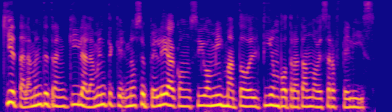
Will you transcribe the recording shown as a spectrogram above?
quieta, la mente tranquila, la mente que no se pelea consigo misma todo el tiempo tratando de ser feliz.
